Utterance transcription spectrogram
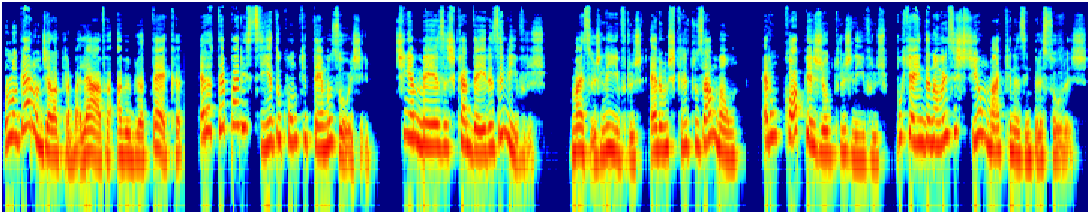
O lugar onde ela trabalhava, a biblioteca, era até parecido com o que temos hoje. Tinha mesas, cadeiras e livros. Mas os livros eram escritos à mão. Eram cópias de outros livros, porque ainda não existiam máquinas impressoras.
